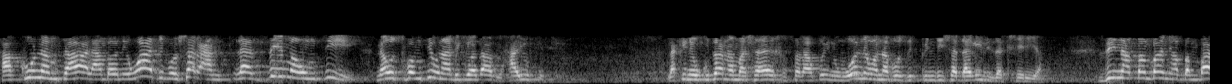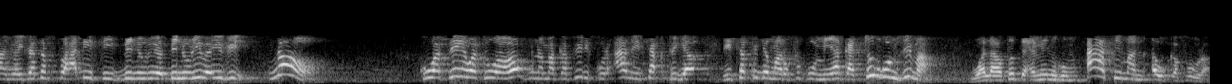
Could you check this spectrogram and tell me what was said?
Hakuna mtawala ambao ni wajibu shar'an lazima umtii. Na usipomtii unaandikiwa dhambi hayupo lakini ukutana na mashaikh salafin uone wanavyozipindisha dalili za kisheria. Zinabambanywa bambanywa itatafutwa hadithi binuriwe binuriwe hivi. No! Kuwatii watu waovu na makafiri Qur'ani itakupiga itapiga marufuku miaka chungu mzima. Wala tuti minhum athiman au kafura.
